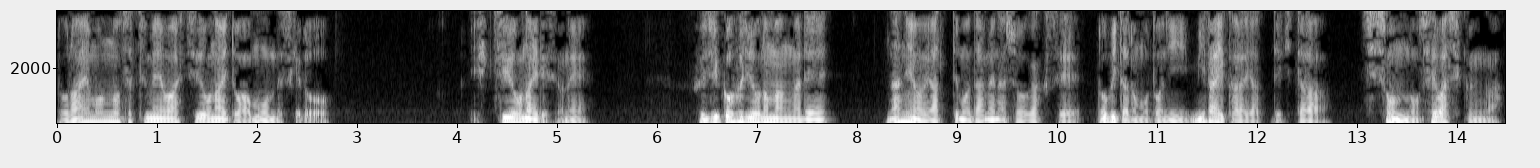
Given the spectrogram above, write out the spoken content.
ドラえもんの説明は必要ないとは思うんですけど、必要ないですよね。藤子不二雄の漫画で何をやってもダメな小学生、のび太のもとに未来からやってきた子孫のセワシくんが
